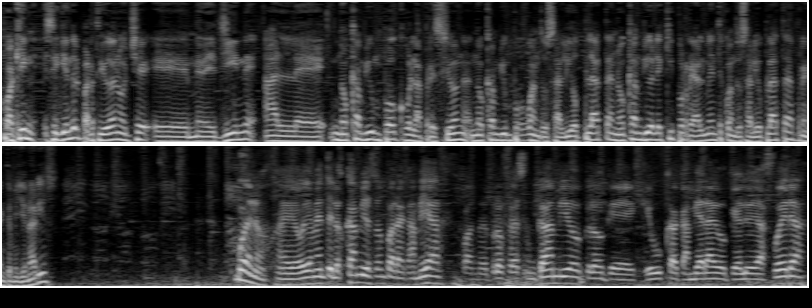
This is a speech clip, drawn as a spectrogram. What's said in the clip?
Joaquín, siguiendo el partido de anoche, eh, Medellín al, eh, no cambió un poco la presión, no cambió un poco cuando salió Plata, no cambió el equipo realmente cuando salió Plata frente a Millonarios. Bueno, eh, obviamente los cambios son para cambiar. Cuando el profe hace un cambio, creo que, busca cambiar algo que él ve de afuera.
